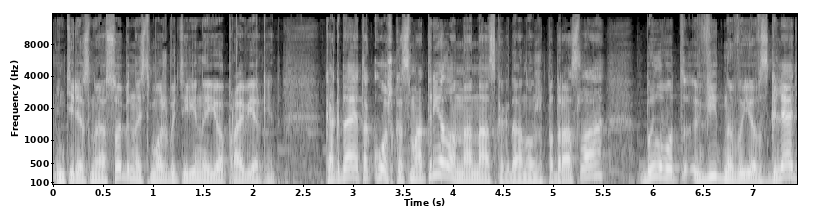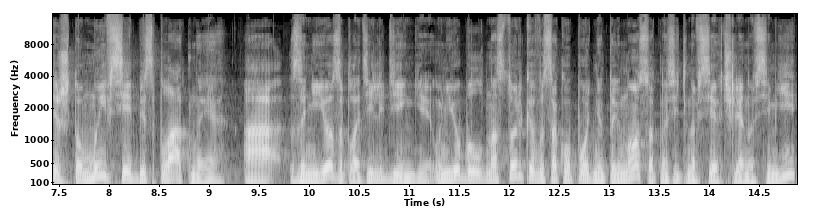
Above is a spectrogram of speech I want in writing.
интересную особенность, может быть, Ирина ее опровергнет. Когда эта кошка смотрела на нас, когда она уже подросла, было вот видно в ее взгляде, что мы все бесплатные, а за нее заплатили деньги. У нее был настолько высоко поднятый нос относительно всех членов семьи,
